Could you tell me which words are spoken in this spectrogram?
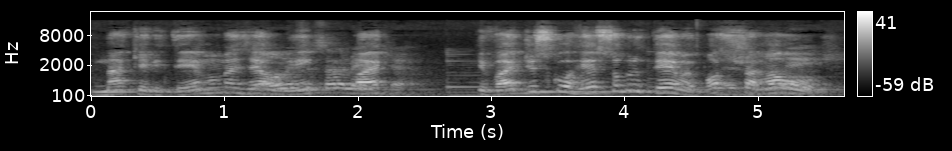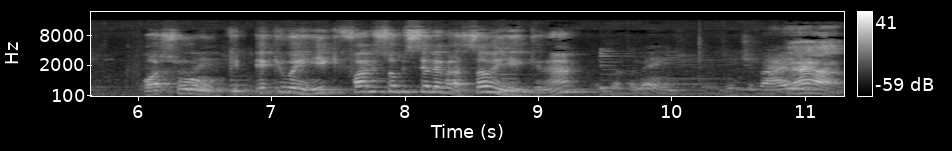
naquele tema, mas é alguém que vai, é. que vai discorrer sobre o tema. Eu posso chamar o posso querer que o Henrique fale sobre celebração, Henrique, né? Exatamente. A gente vai é.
